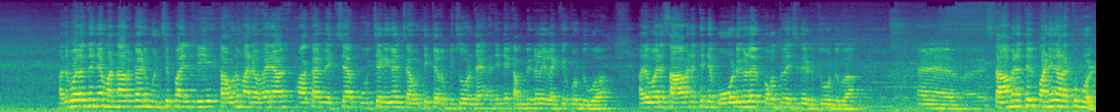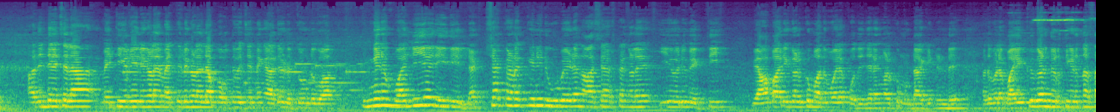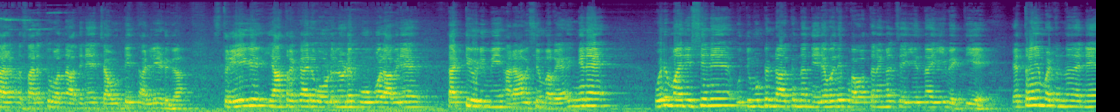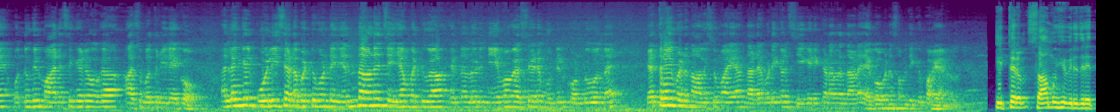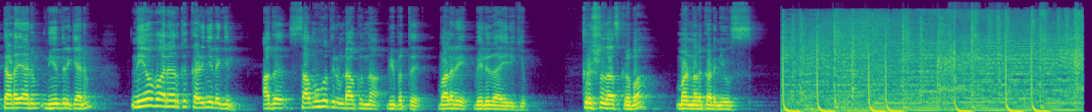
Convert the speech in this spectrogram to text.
അതുപോലെ തന്നെ മണ്ണാർക്കാട് മുനിസിപ്പാലിറ്റി ടൗൺ മനോഹരമാക്കാൻ വെച്ച പൂച്ചെടികൾ ചവിട്ടി തെറിപ്പിച്ചുകൊണ്ട് അതിന്റെ കമ്പികൾ ഇളക്കി കൊണ്ടുപോവുക. അതുപോലെ സ്ഥാപനത്തിന്റെ ബോർഡുകൾ പുറത്തു വെച്ചത് എടുത്തു കൊണ്ടുപോവുക ഏഹ് സ്ഥാപനത്തിൽ പണി നടക്കുമ്പോൾ അതിന്റെ ചില മെറ്റീരിയലുകളെ മെറ്റലുകളെല്ലാം പുറത്ത് വെച്ചിട്ടുണ്ടെങ്കിൽ അത് എടുത്തുകൊണ്ട് പോവുക ഇങ്ങനെ വലിയ രീതിയിൽ ലക്ഷക്കണക്കിന് രൂപയുടെ നാശനഷ്ടങ്ങൾ ഈ ഒരു വ്യക്തി വ്യാപാരികൾക്കും അതുപോലെ പൊതുജനങ്ങൾക്കും ഉണ്ടാക്കിയിട്ടുണ്ട്. അതുപോലെ ബൈക്കുകൾ നിർത്തിയിടുന്ന സ്ഥല- സ്ഥലത്ത് വന്ന് അതിനെ ചവിട്ടി തള്ളിയിടുക. സ്ത്രീ യാത്രക്കാർ റോഡിലൂടെ പോകുമ്പോൾ അവരെ തട്ടി ഒരുമി അനാവശ്യം പറയുക. ഇങ്ങനെ ഒരു മനുഷ്യന് ബുദ്ധിമുട്ടുണ്ടാക്കുന്ന നിരവധി പ്രവർത്തനങ്ങൾ ചെയ്യുന്ന ഈ വ്യക്തിയെ എത്രയും പെട്ടെന്ന് തന്നെ ഒന്നുകിൽ മാനസിക രോഗ ആശുപത്രിയിലേക്കോ അല്ലെങ്കിൽ പോലീസ് ഇടപെട്ടുകൊണ്ട് എന്താണ് ചെയ്യാൻ പറ്റുക എന്നുള്ള ഒരു നിയമവ്യവസ്ഥയുടെ മുന്നിൽ കൊണ്ടുവന്ന് എത്രയും പെട്ടെന്ന് ആവശ്യമായ നടപടികൾ സ്വീകരിക്കണമെന്നാണ് ഏകോപന സമിതിക്ക് പറയാനുള്ളത്. ഇത്തരം സാമൂഹ്യ വിരുദ്ധരെ തടയാനും നിയന്ത്രിക്കാനും നിയമപാലകർക്ക് കഴിഞ്ഞില്ലെങ്കിൽ അത് സമൂഹത്തിലുണ്ടാക്കുന്ന വിപത്ത് വളരെ വലുതായിരിക്കും. കൃഷ്ണദാസ് കൃപ മണ്ണർക്കാട് ന്യൂസ്.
